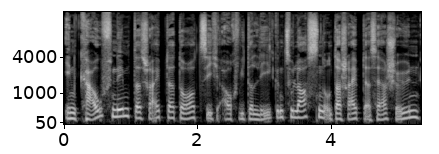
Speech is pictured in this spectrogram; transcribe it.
in Kauf nimmt, das schreibt er dort, sich auch widerlegen zu lassen. Und da schreibt er sehr schön,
